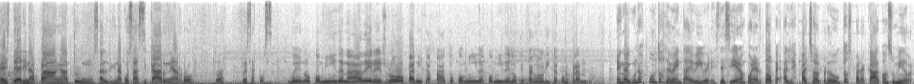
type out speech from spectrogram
Este, harina, pan, atún, sardina, cosas así, carne, arroz, todas, todas esas cosas. Bueno, comida, nada de ropa ni zapatos, comida, comida es lo que están ahorita comprando. En algunos puntos de venta de víveres decidieron poner tope al despacho de productos para cada consumidor.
